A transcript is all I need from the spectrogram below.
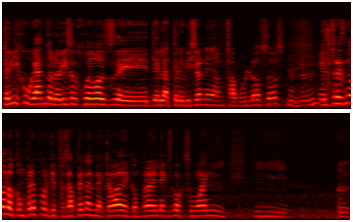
te vi jugando, lo hice, juegos de, de la televisión eran fabulosos. El 3 no lo compré porque pues apenas me acababa de comprar el Xbox One y, y, pues,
